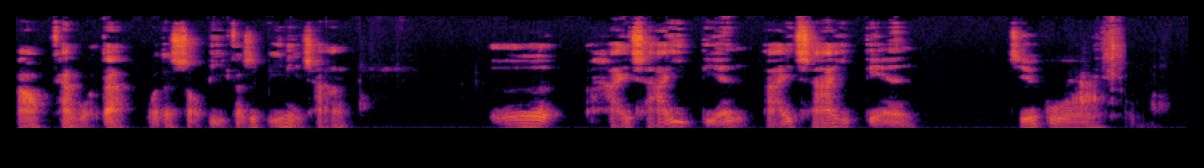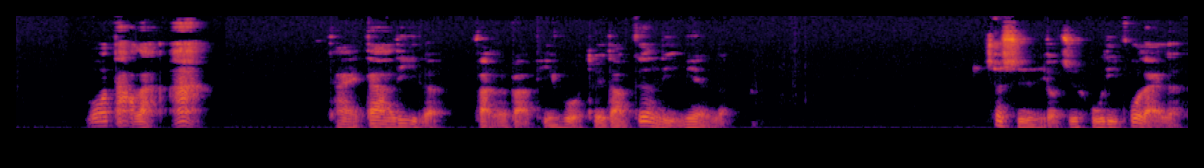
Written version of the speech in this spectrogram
好，看我的，我的手臂可是比你长。呃。还差一点，还差一点，结果摸到了啊！太大力了，反而把苹果推到更里面了。这时，有只狐狸过来了。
